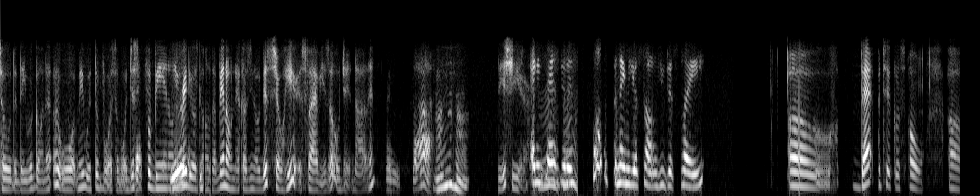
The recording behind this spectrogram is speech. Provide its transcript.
told that they were going to award me with the Voice Award just That's for being on beautiful. the radio as long as I've been on there. Because you know this show here is five years old, Jen darling. Praise God. Mhm. This year. And Evangelist, Mhm. What was the name of your song you just played? Oh, that particular s- oh, uh,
